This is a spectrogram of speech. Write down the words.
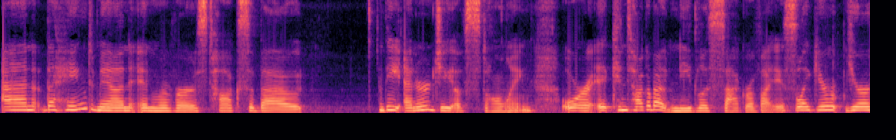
and the Hanged Man in reverse talks about the energy of stalling or it can talk about needless sacrifice like you're you're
